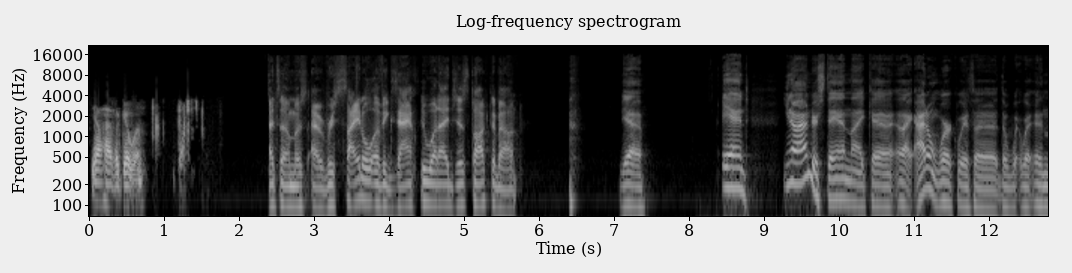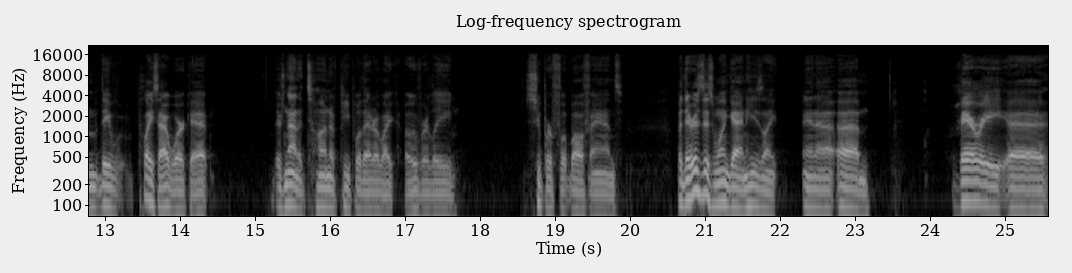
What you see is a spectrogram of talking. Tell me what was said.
Y'all have a good one. That's almost a recital of exactly what I just talked about. Yeah. And you know, I understand like uh like I don't work with uh the in the place I work at there's not a ton of people that are like overly super football fans. But there is this one guy and he's like and uh um very uh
